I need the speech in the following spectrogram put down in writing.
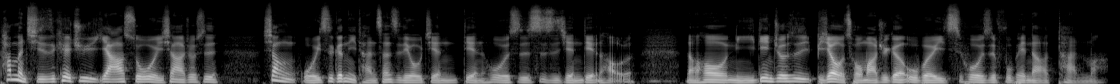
他们其实可以去压缩一下，就是像我一次跟你谈三十六间店或者是四十间店好了。然后你一定就是比较有筹码去跟 Uber 一次或者是富佩纳谈嘛，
